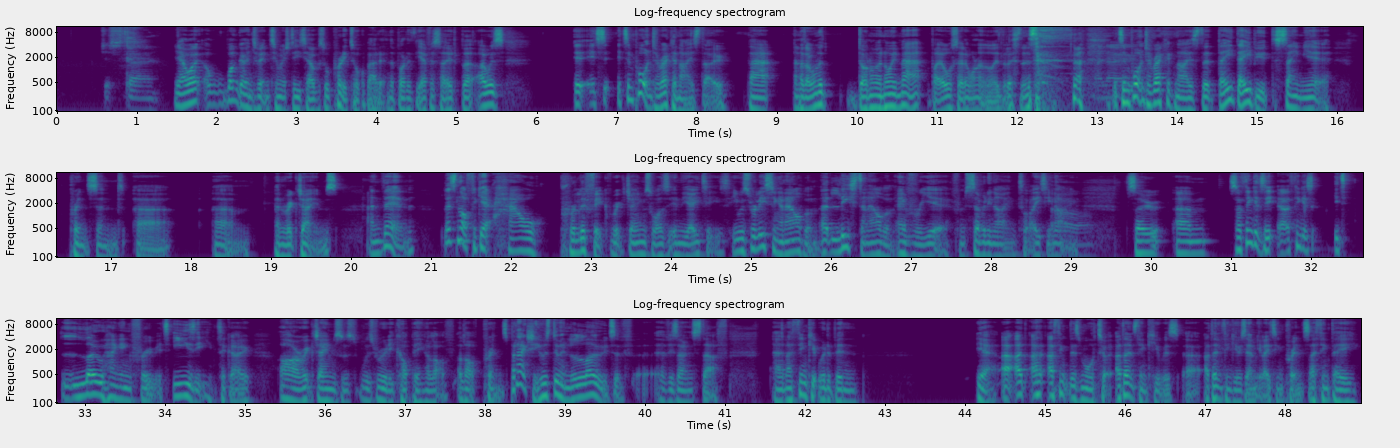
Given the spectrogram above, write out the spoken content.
Just, uh, Yeah, I won't, I won't go into it in too much detail because we'll probably talk about it in the body of the episode. But I was, it, it's it's important to recognise though that, and I don't want to don't want to annoy Matt, but I also don't want to annoy the listeners. it's important to recognise that they debuted the same year, Prince and uh, um, and Rick James, and then let's not forget how prolific Rick James was in the 80s. He was releasing an album, at least an album every year from 79 till 89. oh, So, um, so I think it's I think it's it's low hanging fruit. It's easy to go. Oh, Rick James was, was really copying a lot of a lot of Prince, but actually he was doing loads of of his own stuff, and I think it would have been. Yeah, I, I I think there's more to it. I don't think he was. Uh, I don't think he was emulating Prince. I think they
